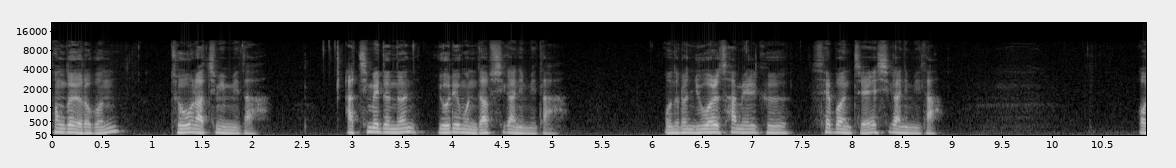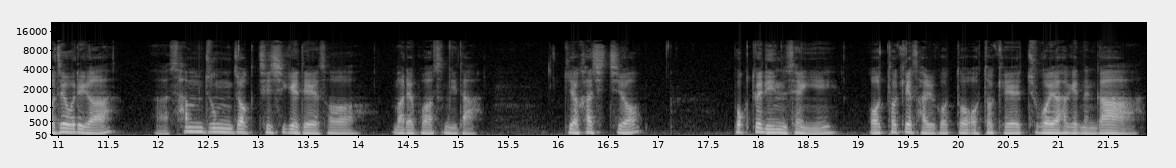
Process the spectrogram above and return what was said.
성도 여러분, 좋은 아침입니다. 아침에 듣는 요리문답 시간입니다. 오늘은 6월 3일 그 세 번째 시간입니다. 어제 우리가 삼중적 지식에 대해서 말해 보았습니다. 기억하시지요? 복된 인생이 어떻게 살고 또 어떻게 죽어야 하겠는가?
